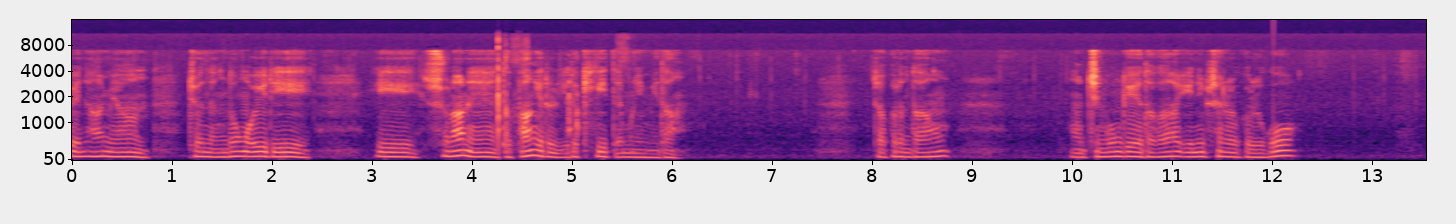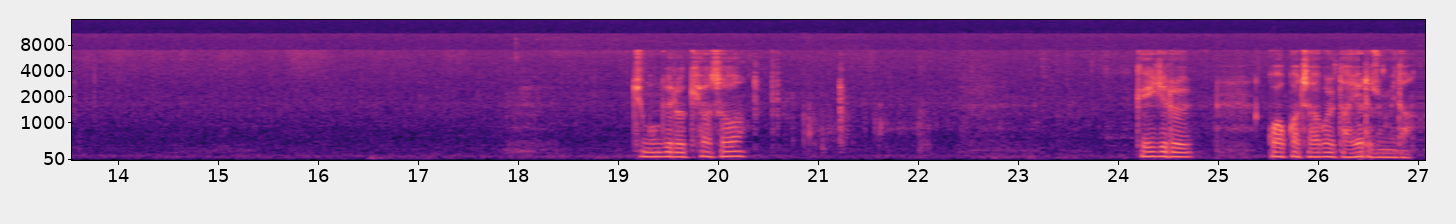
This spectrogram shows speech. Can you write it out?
왜냐하면 저 냉동 오일이 이 순환에 더 방해를 일으키기 때문입니다. 자 그런 다음 어, 진공기에다가 인입선을 걸고 진공기를 켜서 게이지를 고압과 저압을 다 열어줍니다.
